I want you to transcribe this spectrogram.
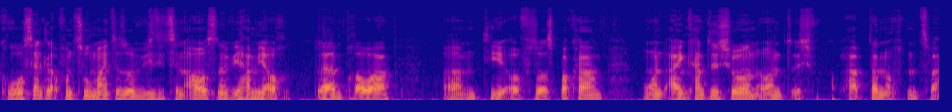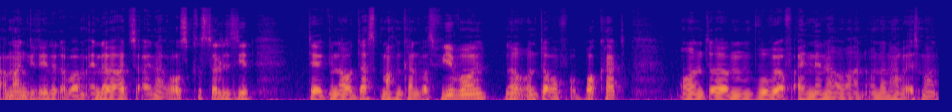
Großhändler auf uns zu, meinte so, wie sieht es denn aus? Ne? Wir haben hier auch äh, Brauer, ähm, die auf sowas Bock haben. Und einen kannte ich schon und ich habe dann noch mit zwei anderen geredet, aber am Ende hat sich einer rauskristallisiert, der genau das machen kann, was wir wollen ne, und darauf auch Bock hat und ähm, wo wir auf einen Nenner waren. Und dann haben wir erstmal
